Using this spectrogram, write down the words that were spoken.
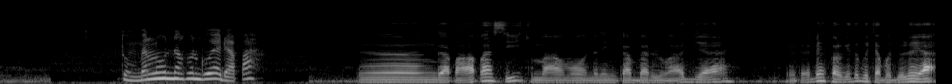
Tumben lu nelpon gue ada apa? Eh, nggak apa-apa sih, cuma mau nanyain kabar lu aja. Yaudah deh, kalau gitu gue cabut dulu ya.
